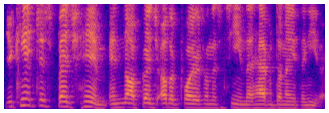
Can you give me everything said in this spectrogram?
you can't just bench him and not bench other players on this team that haven't done anything either.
